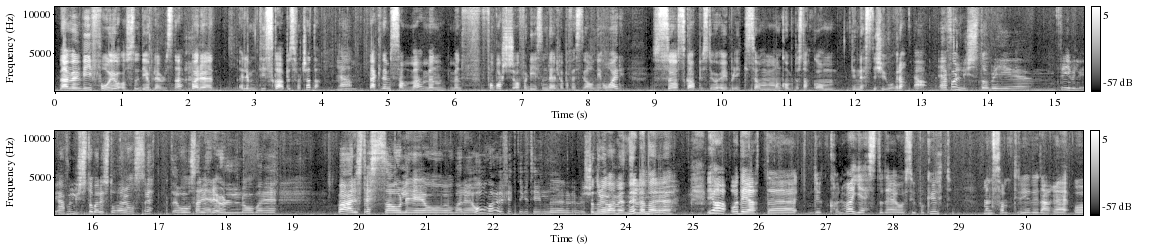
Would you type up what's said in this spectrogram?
Nei, men vi får jo også de opplevelsene. Bare Eller de skapes fortsatt, da. Ja. Det er ikke de samme, men, men for vårs og for de som deltar på festivalen i år, så skapes det jo øyeblikk som man kommer til å snakke om de neste 20 åra. Ja, jeg får lyst til å bli eh, frivillig. Jeg får lyst til å bare stå der og svette og servere øl og bare være stressa og le og bare Å, nei, jeg fikk det ikke til. Skjønner du hva jeg mener? Den derre Ja, og det at uh, du kan jo være gjest, og det er jo superkult. Men samtidig det derre å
